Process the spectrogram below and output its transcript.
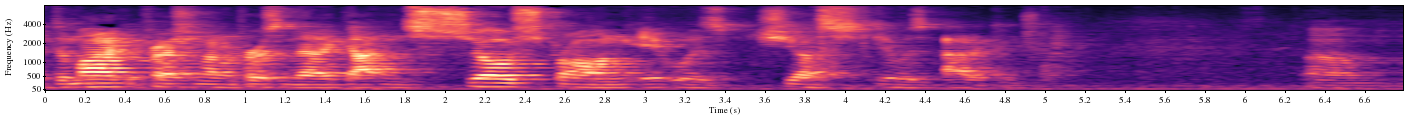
a, demonic oppression on a person that had gotten so strong it was just, it was out of control. Um,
